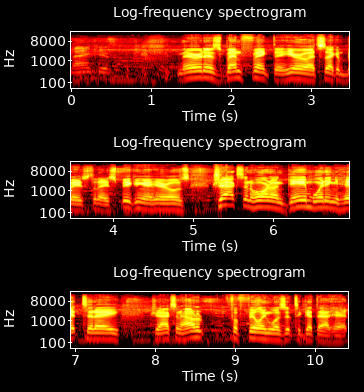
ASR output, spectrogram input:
Thank you. There it is, Ben Fink, the hero at second base today. Speaking of heroes, Jackson Hornung game-winning hit today. Jackson, how fulfilling was it to get that hit?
